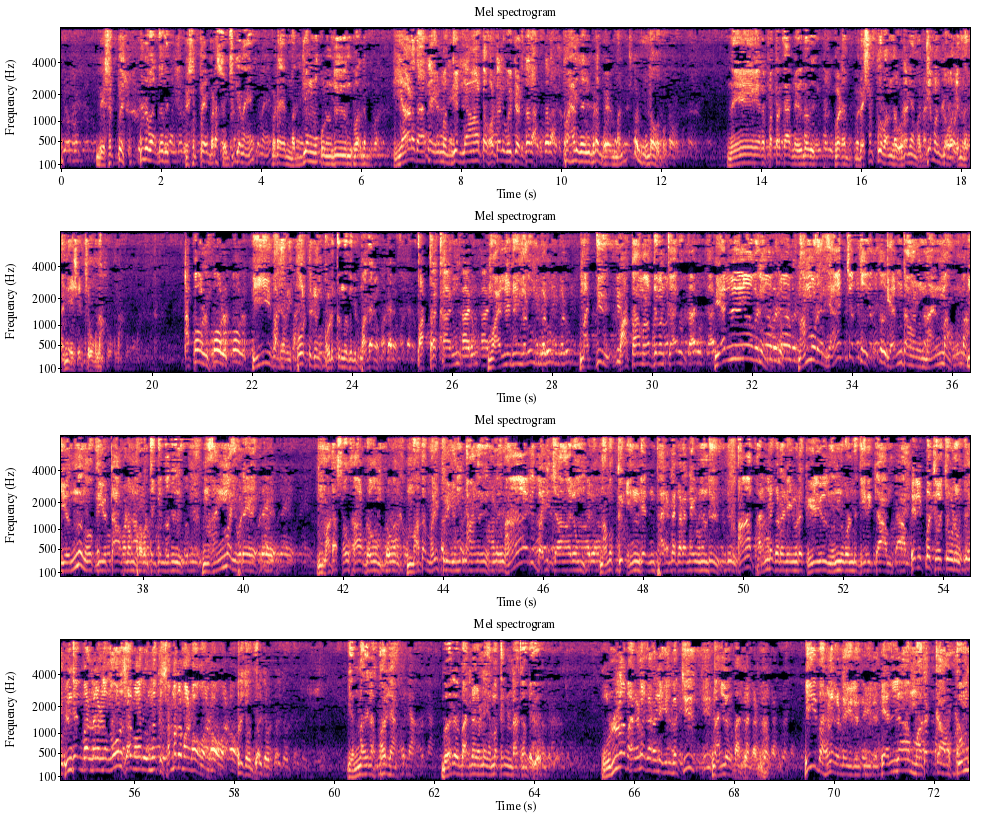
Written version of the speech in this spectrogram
ബിഷപ്പ് എന്ന് പറഞ്ഞത് ബിഷപ്പെ ഇവിടെ ശ്രദ്ധിക്കണേ. ഇവിടെ മദ്യം ഉണ്ട് എന്ന് പറഞ്ഞു. ഇയാളെ ധാരണ മദ്യമില്ലാത്ത ഹോട്ടലിൽ പോയിട്ട് എടുത്തതാ. അപ്പൊ അയാൾ ഇവിടെ മദ്യം ഉണ്ടോ നേരെ പത്രക്കാരൻ എഴുതുന്നത് ഇവിടെ വിശപ്പ് വന്ന ഉടനെ മദ്യമുണ്ടോ എന്ന് അന്വേഷിച്ചു. അപ്പോൾ ഈ വക റിപ്പോർട്ടുകൾ കൊടുക്കുന്നതിന് പകരം പത്രക്കാരും മാലിന്യങ്ങളും മറ്റ് വാർത്താമാധ്യമക്കാരും എല്ലാവരും നമ്മുടെ രാജ്യത്ത് എന്താണ് നന്മ എന്ന് നോക്കിയിട്ടാവണം പ്രവർത്തിക്കുന്നത് നന്മ ഇവിടെ മതസൗഹാർദ്ദവും മതമൈത്രിയും ആണ്. ആര് ഭരിച്ചാലും നമുക്ക് ഇന്ത്യൻ ഭരണഘടനയുണ്ട്. ആ ഭരണഘടനയുടെ കീഴിൽ നിന്നുകൊണ്ട് ജീവിക്കാം. ഇനിയിപ്പോ ചോദിച്ചോളൂ ഇന്ത്യൻ ഭരണഘടന നൂറ് ശതമാനം നിങ്ങൾക്ക് സമ്മതമാണോ? ഒരു ചോദ്യം. എന്നതിനപ്പല്ല വേറൊരു ഭരണഘടന നമുക്ക് ഉണ്ടാക്കാൻ കഴിയും? ഉള്ള ഭരണഘടനയിൽ വെച്ച് നല്ലൊരു ഭരണഘടന. ഈ ഭരണഘടനയിൽ എല്ലാ മതക്കാർക്കും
